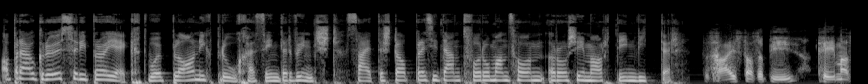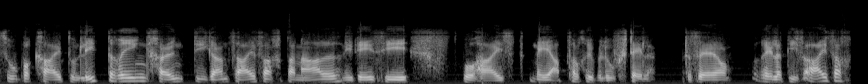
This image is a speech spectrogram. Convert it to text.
aber auch größere Projekte, die eine Planung brauchen, sind erwünscht, sagt der Stadtpräsident von Romanshorn, Roger Martin, weiter. Das heißt also, bei Thema Sauberkeit und Littering könnte ganz einfach banal eine Idee sein, die heißt mehr Abfallkübel aufstellen. Das wäre relativ einfach,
